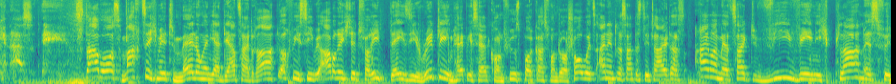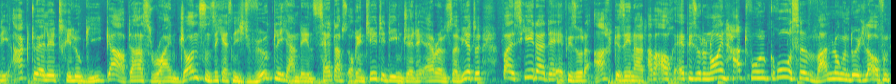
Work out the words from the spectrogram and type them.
Kinders, ey. Star Wars macht sich mit Meldungen ja derzeit rar, doch wie CBA berichtet, verriet Daisy Ridley im Happy Sad Confused Podcast von Josh Horwitz ein interessantes Detail, das einmal mehr zeigt, wie wenig Plan es für die aktuelle Trilogie gab. Dass Ryan Johnson sich jetzt nicht wirklich an den Setups orientierte, die ihm J.J. Abrams servierte, weiß jeder, der Episode 8 gesehen hat, aber auch Episode 9 hat wohl große Wandlungen durchlaufen,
